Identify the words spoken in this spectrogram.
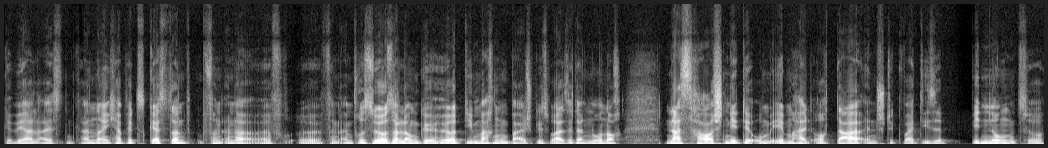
gewährleisten kann. Ich habe jetzt gestern von, einer, äh, von einem Friseursalon gehört, die machen beispielsweise dann nur noch Nasshaarschnitte, um eben halt auch da ein Stück weit diese Bindung zu äh,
